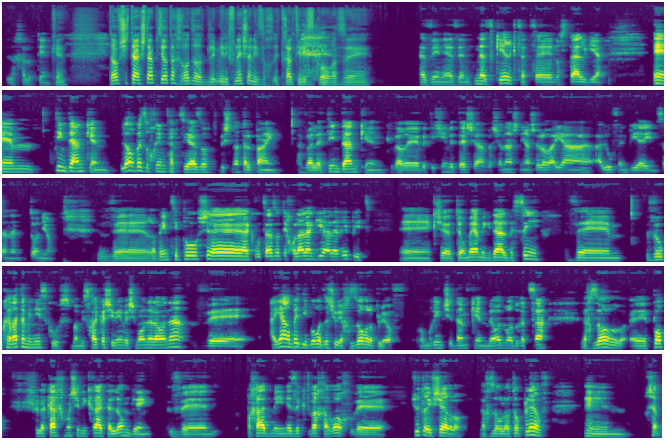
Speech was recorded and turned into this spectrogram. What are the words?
ולחלוטין. כן. טוב, שתי, שתי הפציעות האחרות זה עוד מלפני שאני זוכ... התחלתי לזכור, אז... אה, אז הנה, אז נזכיר קצת אה, נוסטלגיה. אמ, טים דנקן, לא הרבה זוכרים את הפציעה הזאת בשנת 2000, אבל טים דנקן כבר ב-99, בשנה השנייה שלו היה אלוף NBA עם סן אנטוניו. ורבים ציפו שהקבוצה הזאת יכולה להגיע ל repeat אה, כשתאומי המגדל בשיא והוא קרא את המיניסקוס במשחק ה-78 לעונה והיה הרבה דיבור על זה שהוא יחזור לפלייאוף. אומרים שדנקן מאוד מאוד רצה לחזור, אה, פופ לקח מה שנקרא את ה long game ופחד מנזק טווח ארוך ופשוט לא אפשר לו לחזור לאותו פלייאוף. אה, עכשיו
